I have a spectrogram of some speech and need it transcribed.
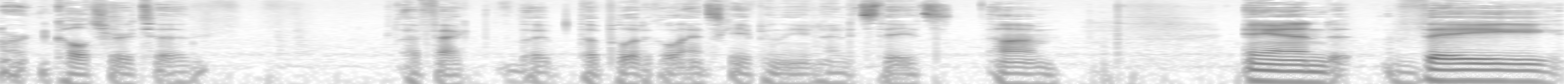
art and culture to affect the, the political landscape in the United States. Um, and they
